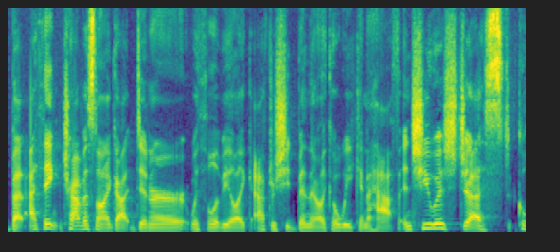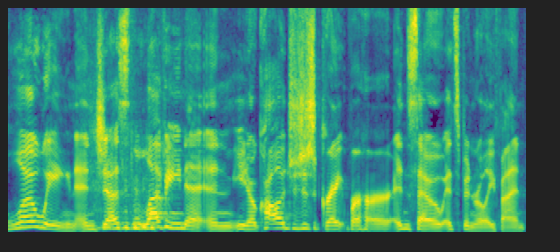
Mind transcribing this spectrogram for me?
but I think Travis and I got dinner with Olivia like after she'd been there like a week and a half, and she was just glowing and just loving it. And you know, college was just great for her, and so it's been really fun.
